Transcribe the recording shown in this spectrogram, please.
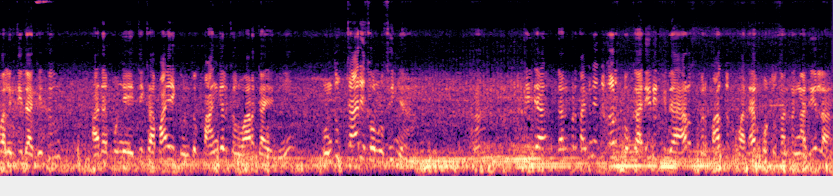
paling tidak itu ada punya etika baik untuk panggil keluarga ini untuk cari solusinya. Nah, tidak dan Pertamina juga harus buka diri tidak harus berpatu kepada putusan pengadilan.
